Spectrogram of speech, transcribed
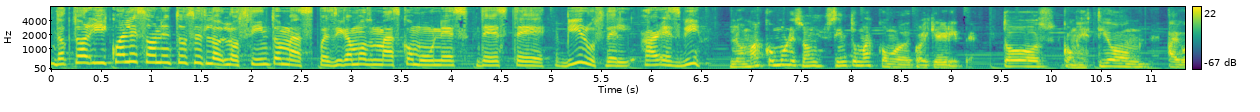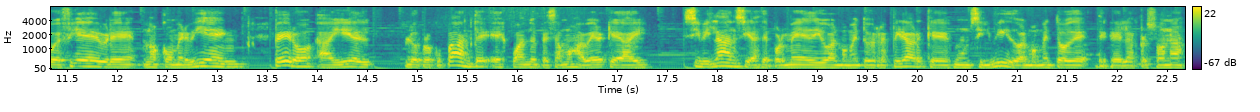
Doctor, ¿y cuáles son entonces los síntomas, pues digamos, más comunes de este virus del RSV? Los más comunes son síntomas como de cualquier gripe. Tos, congestión, algo de fiebre, no comer bien, pero ahí el, lo preocupante es cuando empezamos a ver que hay sibilancias de por medio al momento de respirar, que es un silbido al momento de, que la persona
